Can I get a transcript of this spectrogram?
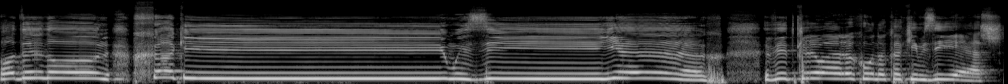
1-0! Хакім Зієх! Відкриває рахунок Хакім Зієш.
